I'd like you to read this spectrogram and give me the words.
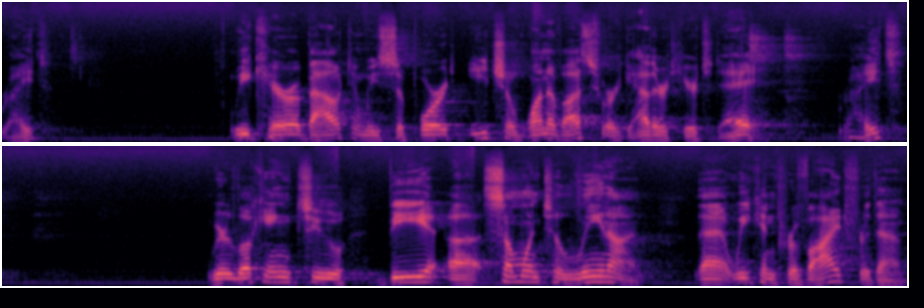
right? We care about and we support each of one of us who are gathered here today, right? We're looking to be uh, someone to lean on that we can provide for them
